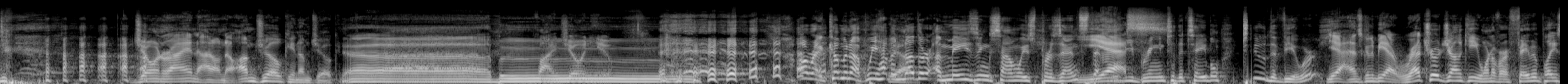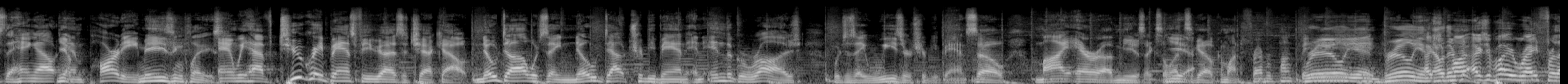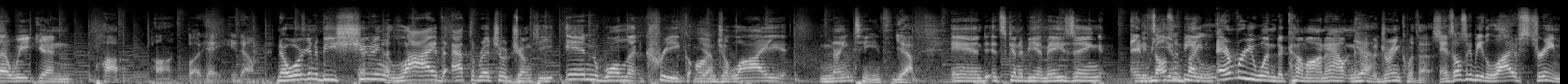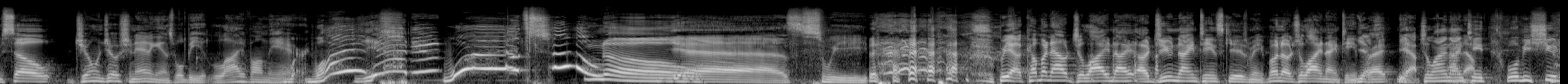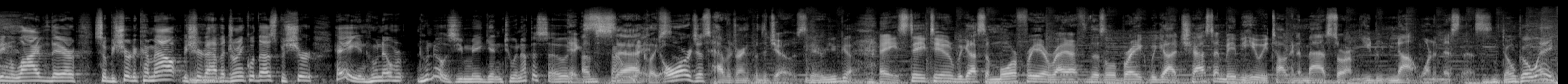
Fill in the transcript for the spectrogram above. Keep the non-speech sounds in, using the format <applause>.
Joe and Ryan, I don't know. I'm joking. I'm joking. Uh, boo. Fine, Joe and you. <laughs> All right, coming up, we have Yeah. another amazing Soundwaves Presents that we'll be bringing to the table to the viewers. Yeah, and it's going to be at Retro Junkie, one of our favorite places to hang out Yep. and party. Amazing place. And we have two great bands for you guys to check out. No Duh, which is a No Doubt tribute band, and In the Garage, which is a Weezer tribute band. So my era of music. So let's Yeah. go. Come on, Forever Punk, baby. Brilliant, brilliant. I Now should, probably, I should probably write for that weekend pop punk, but hey, you know. Now we're going to be shooting live at the Retro Junkie in Walnut Creek on Yep. July 19th. Yeah. And it's going to be amazing. And It's we also be- invite everyone to come on out and Yeah. have a drink with us. And it's also gonna be live stream, so Joe and Joe Shenanigans will be live on the air. what? Yeah, dude. What? No. Yes. Sweet. <laughs> But yeah, coming out July 9, uh, June 19th, excuse me. Oh no, July 19th, Yes. right? Yeah, July 19th. We'll be shooting live there. So be sure to come out. Be sure to have Mm-hmm. a drink with us. Be sure, hey, and who know who knows, you may get into an episode Exactly. of Soundwaves. Or just have a drink with the Joes. there you go. Hey, stay tuned. We got some more for you right after this little break. We got Chastity and Baby Huey talking to Matt Storm. You do not want to miss this. Don't go away.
